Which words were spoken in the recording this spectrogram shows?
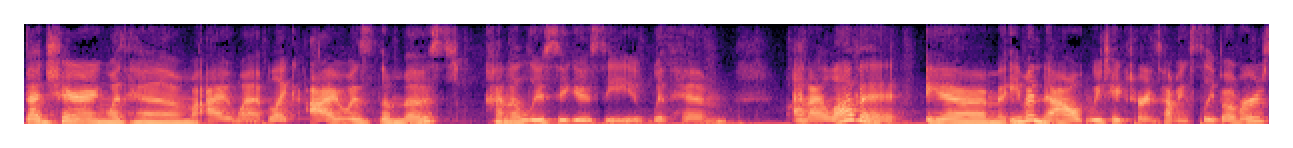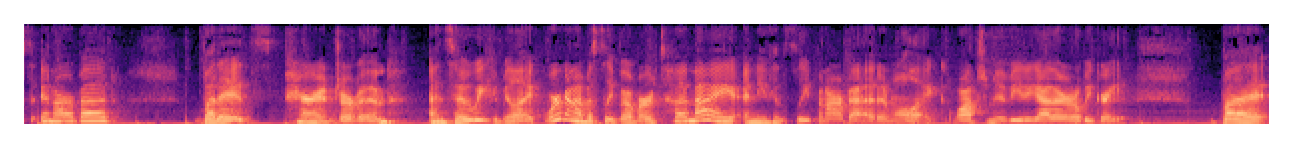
bed sharing with him. I went, like, I was the most kind of loosey goosey with him, and I love it. And even now, we take turns having sleepovers in our bed but it's parent driven. And so we can be like, we're gonna have a sleepover tonight and you can sleep in our bed and we'll like watch a movie together. It'll be great. But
